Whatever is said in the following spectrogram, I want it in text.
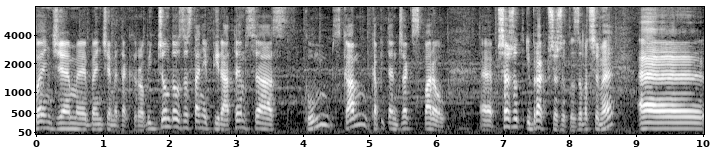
będziemy, będziemy tak robić. John Doe zostanie piratem, Saskum, Scam, kapitan Jack Sparrow. E, przerzut i brak przerzutu, zobaczymy. E...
